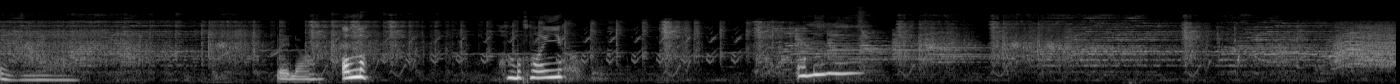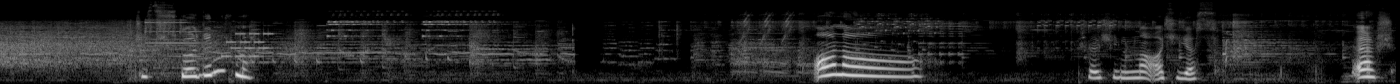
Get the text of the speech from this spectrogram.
Allah. Belam. Allah. Bu manyak. Ananı. Gördünüz mü? Ana. Şimdi açacağız. Evet.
